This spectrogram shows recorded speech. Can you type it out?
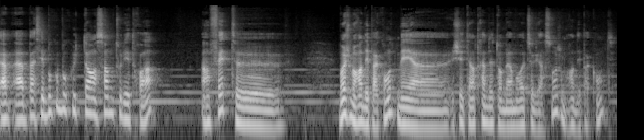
à, passer beaucoup, beaucoup de temps ensemble tous les trois. En fait, moi, je me rendais pas compte, mais j'étais en train de tomber amoureux de ce garçon, je me rendais pas compte.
